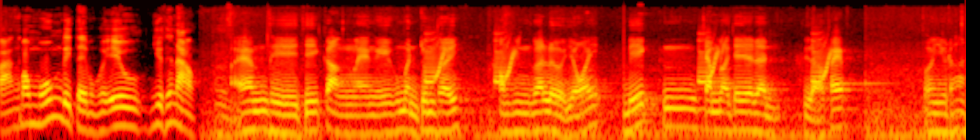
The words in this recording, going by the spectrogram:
bạn mong muốn đi tìm một người yêu như thế nào? Em thì chỉ cần là người yêu của mình trung thủy Không có lừa dối, biết chăm lo cho gia đình, lỡ phép. Bao nhiêu đó anh?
